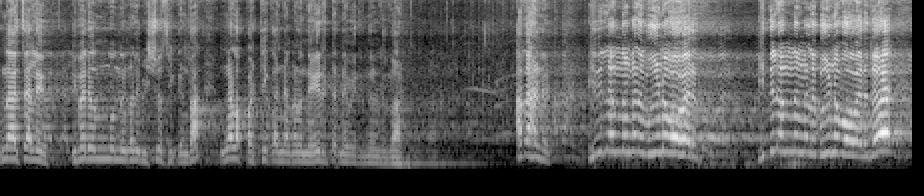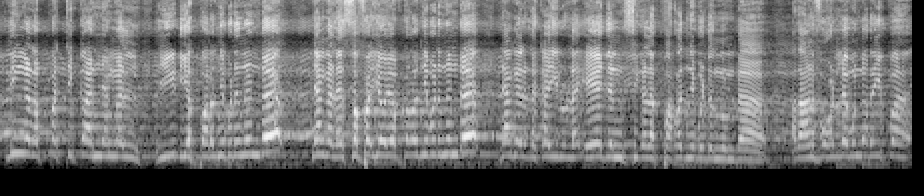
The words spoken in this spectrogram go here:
എന്നാ വെച്ചാൽ ഇവരൊന്നും നിങ്ങൾ വിശ്വസിക്കണ്ട. നിങ്ങളെ പറ്റിക്കാൻ ഞങ്ങൾ നേരിട്ട് തന്നെ വരുന്നുണ്ടെന്നാണ്. അതാണ്. ഇതിലൊന്നും നിങ്ങൾ വീണു പോകരുത് ഇതിലൊന്നും നിങ്ങൾ വീണു പോകരുത്. നിങ്ങളെ പറ്റിക്കാൻ ഞങ്ങൾ ഇ ഡിയെ പറഞ്ഞു വിടുന്നുണ്ട്. ഞങ്ങൾ എസ് എഫ് ഐഒയെ പറഞ്ഞു വിടുന്നുണ്ട്. ഞങ്ങളുടെ കയ്യിലുള്ള ഏജൻസികളെ പറഞ്ഞു വിടുന്നുണ്ട്. അതാണ് ഫോണിലെ മുന്നറിയിപ്പ്.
